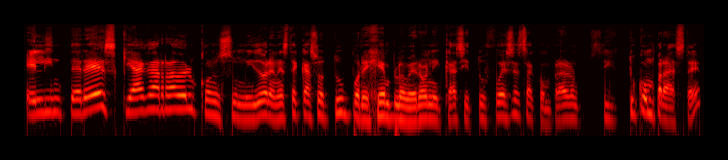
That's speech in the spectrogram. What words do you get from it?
el interés que ha agarrado el consumidor, en este caso tú, por ejemplo, Verónica, si tú fueses a comprar, si tú compraste,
